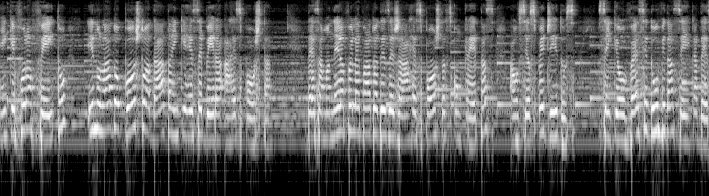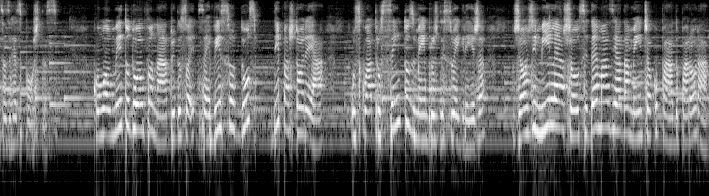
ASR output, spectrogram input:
em que fora feito e no lado oposto a data em que recebera a resposta. Dessa maneira foi levado a desejar respostas concretas aos seus pedidos, sem que houvesse dúvida acerca dessas respostas. Com o aumento do orfanato e do serviço dos, de pastorear, os 400 membros de sua igreja, Jorge Miller achou-se demasiadamente ocupado para orar.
